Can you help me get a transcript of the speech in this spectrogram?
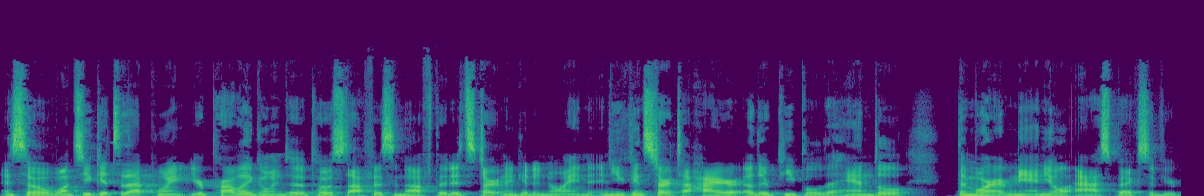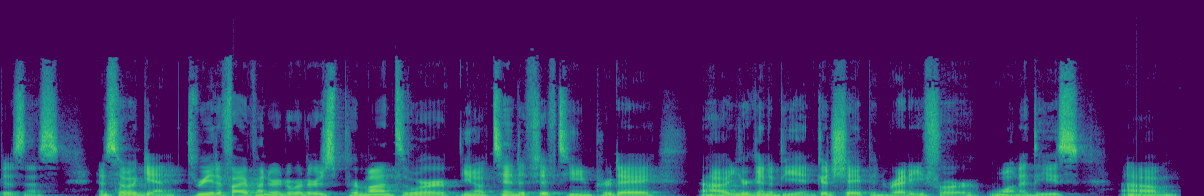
And so once you get to that point, you're probably going to the post office enough that it's starting to get annoying and you can start to hire other people to handle the more manual aspects of your business. And so again, three to 500 orders per month or, you know, 10 to 15 per day, uh, you're going to be in good shape and ready for one of these um,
